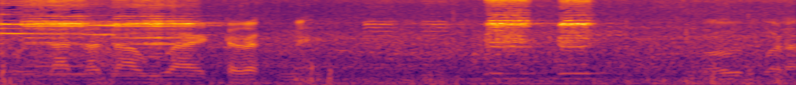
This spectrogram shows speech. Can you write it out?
कोयला लदा हुआ है ट्रक में। बहुत बड़ा।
